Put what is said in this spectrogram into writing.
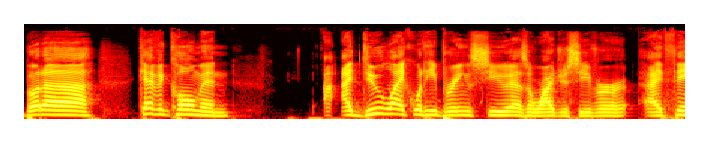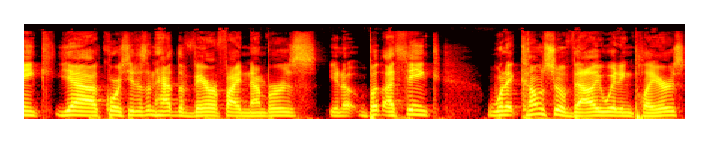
but uh, Kevin Coleman. I do like what he brings to you as a wide receiver. I think, yeah, of course, he doesn't have the verified numbers, you know, but I think when it comes to evaluating players,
